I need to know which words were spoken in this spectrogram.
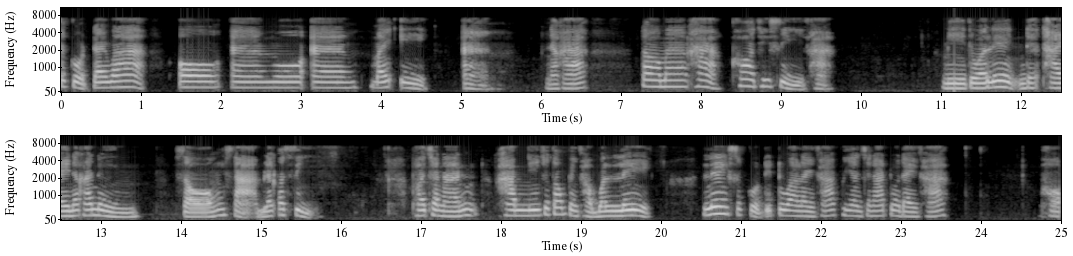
สะกดได้ว่าโออางโออางไม้เอกอ่างนะคะ ต่อมาค่ะ ข้อที่สี่ค่ะ มีตัวเลขไทยนะคะหนึ่งสองสามแล้วก็สี่ เพราะฉะนั้นคำนี้จะต้องเป็นคำว่าเลข เลขสะกดด้วยตัวอะไรคะ พยัญชนะตัวใดคะ ขอ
